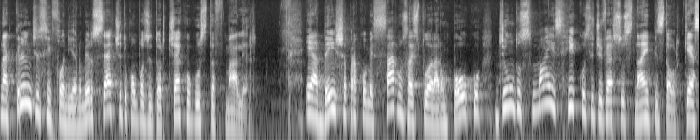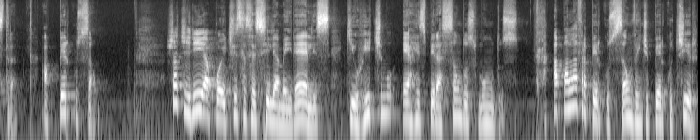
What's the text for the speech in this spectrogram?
na Grande Sinfonia número 7 do compositor tcheco Gustav Mahler. É a deixa para começarmos a explorar um pouco de um dos mais ricos e diversos naipes da orquestra, a percussão. Já diria a poetisa Cecília Meirelles que o ritmo é a respiração dos mundos. A palavra percussão vem de percutir,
